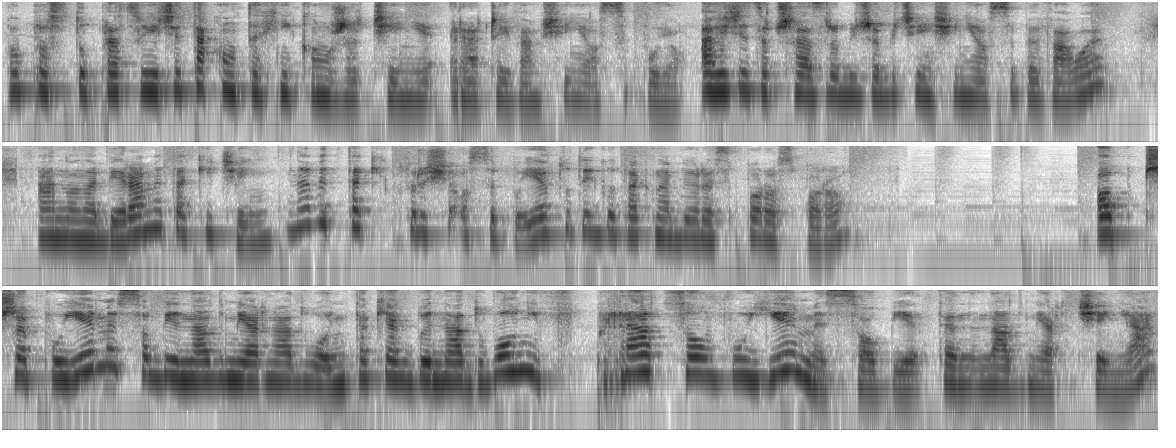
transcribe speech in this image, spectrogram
po prostu pracujecie taką techniką, że cienie raczej Wam się nie osypują? A wiecie, co trzeba zrobić, żeby cienie się nie osypywały? Ano, nabieramy taki cień, nawet taki, który się osypuje. Ja tutaj go tak nabiorę sporo, sporo. Obtrzepujemy sobie nadmiar na dłoni, tak jakby na dłoni wpracowujemy sobie ten nadmiar cienia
